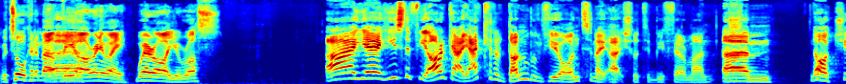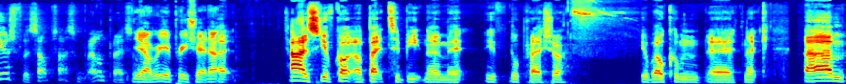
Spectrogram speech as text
We're talking about Uh, VR anyway. Where are you, Ross? Ah, yeah, he's the VR guy. I could have done with you on tonight, actually. To be fair, man. Um, no, cheers for the subs. That's well impressive. Yeah, I really appreciate that. Uh, Taz, you've got a bit to beat now, mate. You've no pressure. You're welcome, uh, Nick. Um,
